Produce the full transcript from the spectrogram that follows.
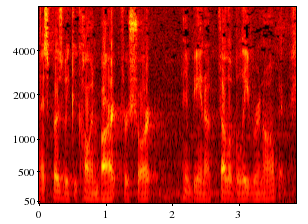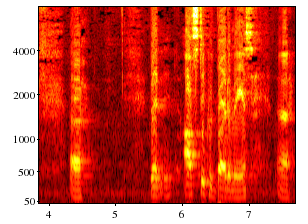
I suppose we could call him Bart for short, him being a fellow believer and all, but, uh, but I'll stick with Bartimaeus. Uh,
